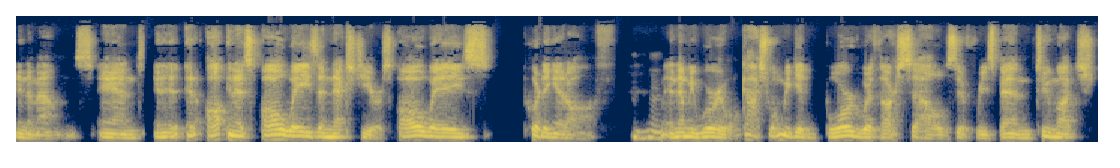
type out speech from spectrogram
in the mountains. And, and, it, and, and it's always a next year. It's always putting it off. Mm-hmm. And then we worry, well, gosh, won't we get bored with ourselves if we spend too much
